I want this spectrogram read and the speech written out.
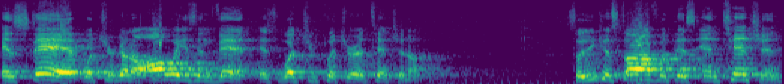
Instead, what you're going to always invent is what you put your attention on. So you can start off with this intention,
